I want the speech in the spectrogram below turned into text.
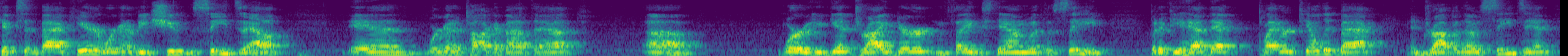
kicks it back here. We're going to be shooting seeds out, and we're going to talk about that uh, where you get dry dirt and things down with the seed. But if you had that planter tilted back and dropping those seeds in,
